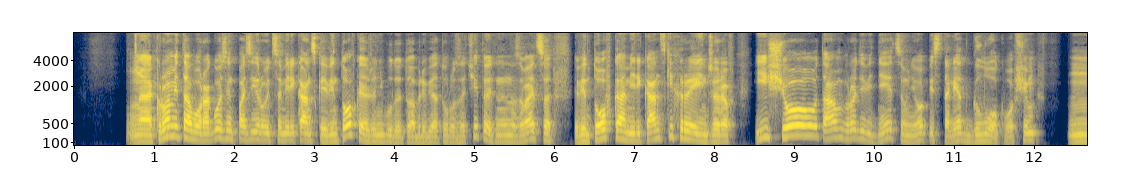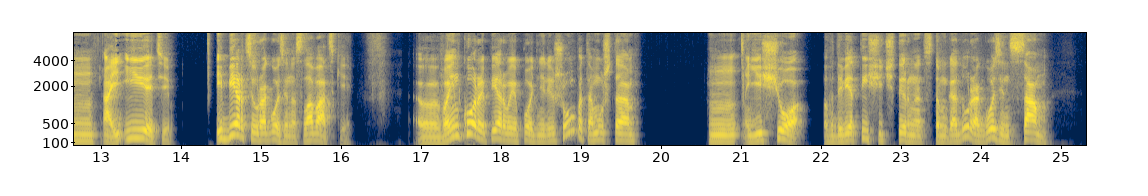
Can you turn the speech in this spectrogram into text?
Э, кроме того, Рогозин позирует с американской винтовкой, я же не буду эту аббревиатуру зачитывать, она называется винтовка американских рейнджеров. И еще там вроде виднеется у него пистолет Глок. В общем, а, и, и эти, и берцы у Рогозина словацкие. Э, военкоры первые подняли шум, потому что еще в 2014 году Рогозин сам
